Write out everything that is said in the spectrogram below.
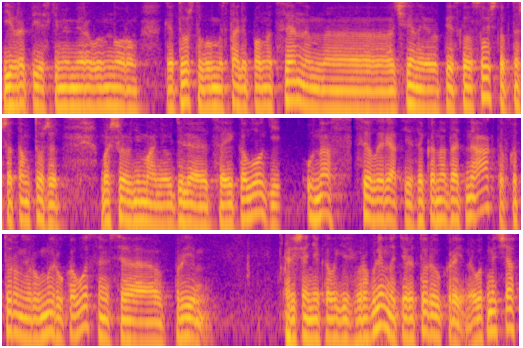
европейским и мировым нормам, для того, чтобы мы стали полноценным э, членом Европейского сообщества, потому что там тоже большое внимание уделяется экологии. У нас целый ряд есть законодательных актов, которыми мы руководствуемся при решения экологических проблем на территории Украины. Вот мы сейчас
